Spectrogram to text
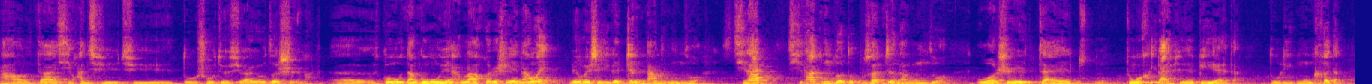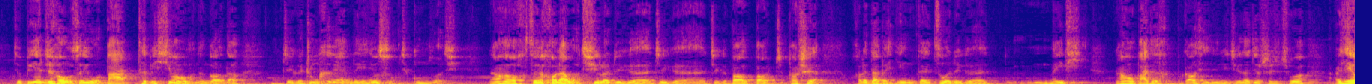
然后大家喜欢去去读书，就学而优则仕嘛。呃，公务当公务员了或者事业单位，认为是一个正当的工作，其他其他工作都不算正当工作。我是在中国科技大学毕业的。读理工科的，就毕业之后，所以我爸特别希望我能够到这个中科院的研究所去工作去。然后，所以后来我去了这个这个这个报报纸报社，后来到北京在做这个媒体，然后我爸就很不高兴，就觉得就是说，而且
